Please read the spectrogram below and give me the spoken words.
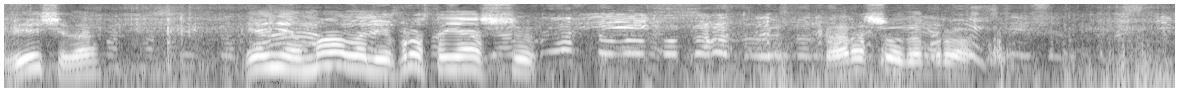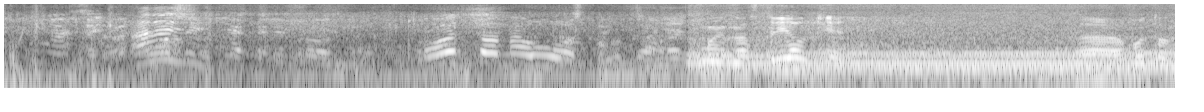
Вещи, да? Я не, мало ли, просто я ж... Хорошо, добро. Просто на острів. Мы на стрелке. А, вот он,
